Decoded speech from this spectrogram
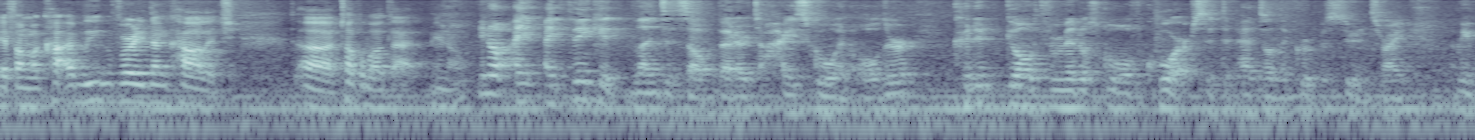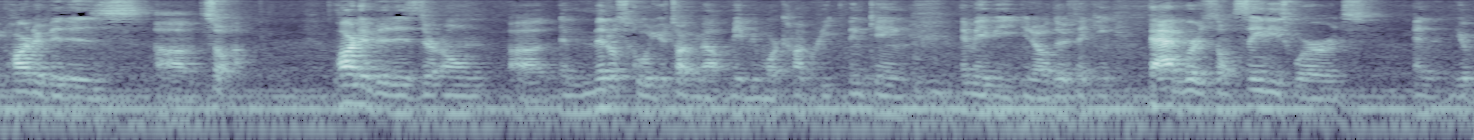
If I'm a co- we've already done college, uh, talk about that. You know, You know, I, I think it lends itself better to high school and older. Could it go through middle school? Of course, it depends on the group of students, right? I mean, part of it is um, so. Part of it is their own. Uh, in middle school, you're talking about maybe more concrete thinking, and maybe you know they're thinking bad words don't say these words, and you're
